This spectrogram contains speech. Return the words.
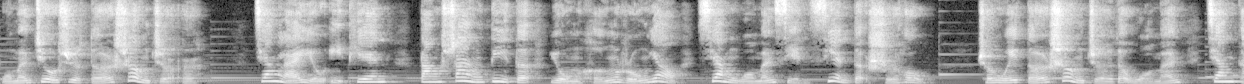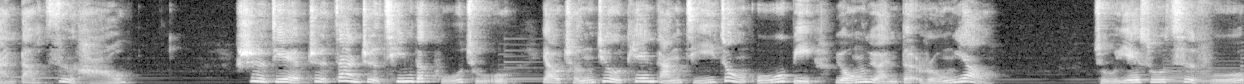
我们就是得胜者。将来有一天。当上帝的永恒荣耀向我们显现的时候，成为得胜者的我们将感到自豪。世界至战至轻的苦楚，要成就天堂极重无比、永远的荣耀。主耶稣赐福。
